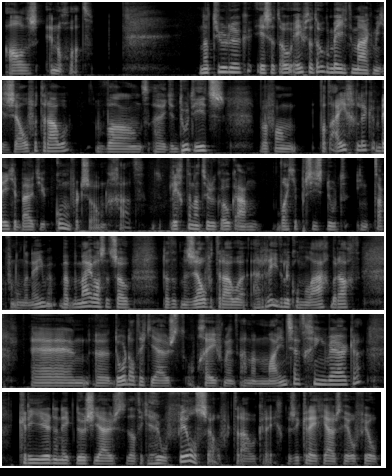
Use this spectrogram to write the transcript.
alles en nog wat. Natuurlijk is het ook, heeft het ook een beetje te maken met je zelfvertrouwen. Want uh, je doet iets waarvan, wat eigenlijk een beetje buiten je comfortzone gaat. Het ligt er natuurlijk ook aan wat je precies doet in tak van ondernemen. Maar bij mij was het zo dat het mijn zelfvertrouwen redelijk omlaag bracht. En uh, doordat ik juist op een gegeven moment aan mijn mindset ging werken, creëerde ik dus juist dat ik heel veel zelfvertrouwen kreeg. Dus ik kreeg juist heel veel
